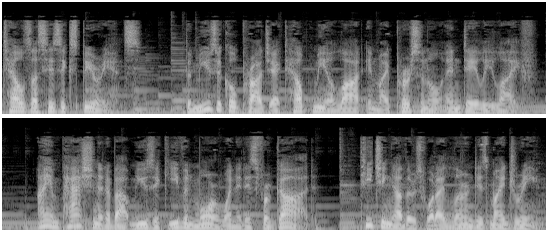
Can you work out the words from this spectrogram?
tells us his experience. The musical project helped me a lot in my personal and daily life. I am passionate about music even more when it is for God. Teaching others what I learned is my dream.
